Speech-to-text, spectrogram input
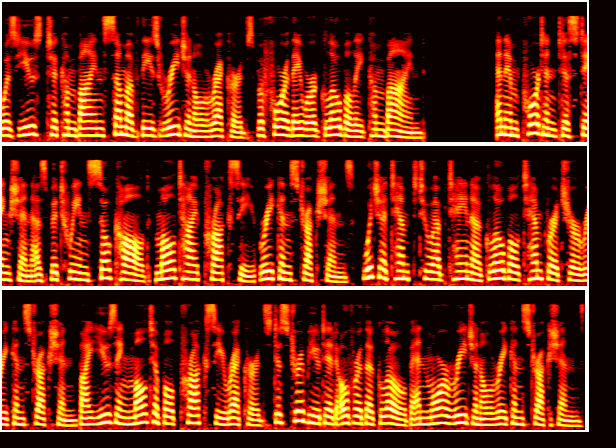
was used to combine some of these regional records before they were globally combined. An important distinction is between so-called multi-proxy reconstructions, which attempt to obtain a global temperature reconstruction by using multiple proxy records distributed over the globe and more regional reconstructions.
